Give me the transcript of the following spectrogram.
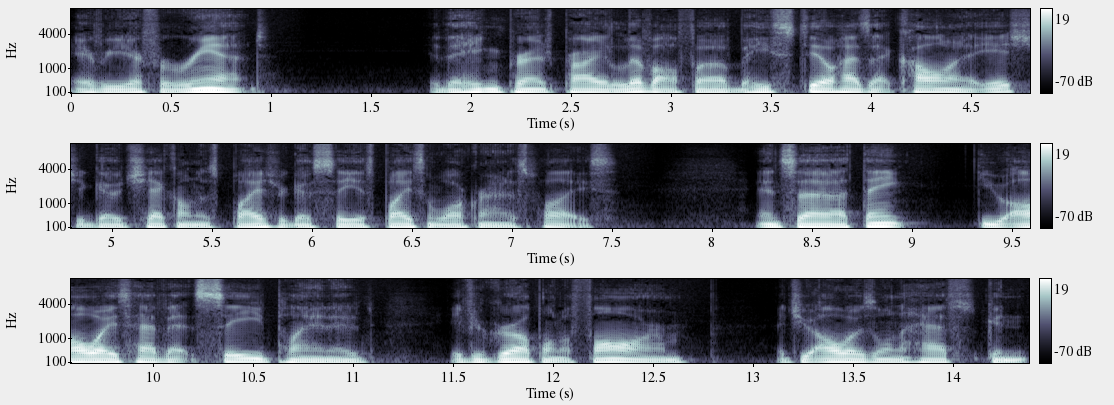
every year for rent that he can probably live off of, but he still has that calling an itch to go check on his place or go see his place and walk around his place. And so I think you always have that seed planted if you grow up on a farm that you always want to have can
